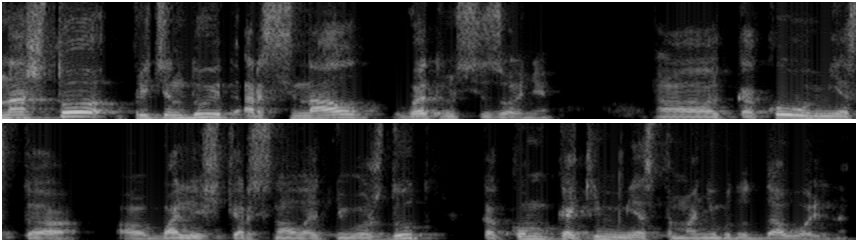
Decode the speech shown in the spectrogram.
на что претендует Арсенал в этом сезоне? А, какого места болельщики Арсенала от него ждут? Каком, каким местом они будут довольны?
